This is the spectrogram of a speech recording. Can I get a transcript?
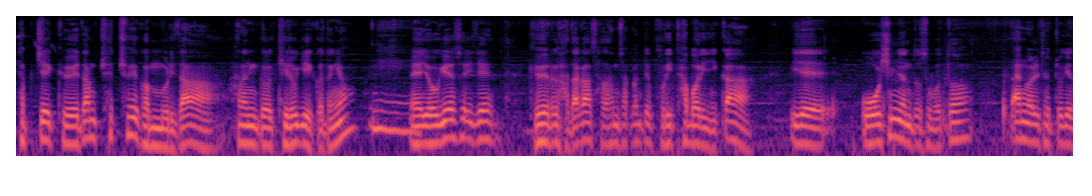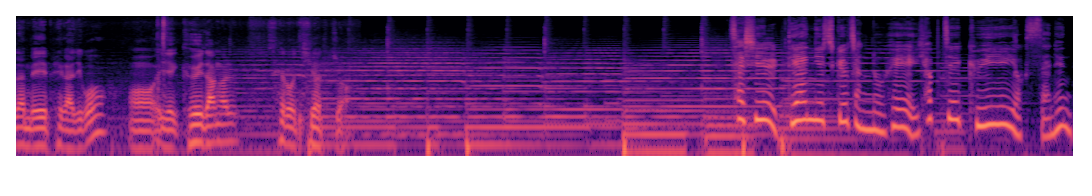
협재 교회당 최초의 건물이다 하는 그 기록이 있거든요. 네. 네, 여기에서 이제 교회를 하다가 4.3 사건 때 불이 타버리니까 이제 50년도서부터 땅을 저쪽에다 매입해가지고 어 이제 교회당을 새로 지었죠. 사실 대한예수교 장로회 협재 교회의 역사는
